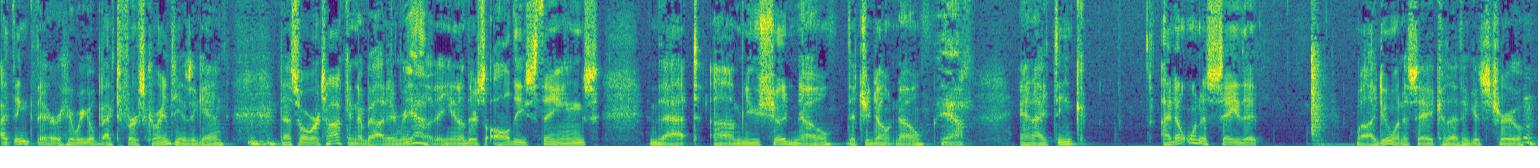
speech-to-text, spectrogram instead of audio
I think there, here we go back to First Corinthians again. That's what we're talking about in reality. You know, there's all these things that um, you should know that you don't know. Yeah. And I think, I don't want to say that, well, I do want to say it because I think it's true.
